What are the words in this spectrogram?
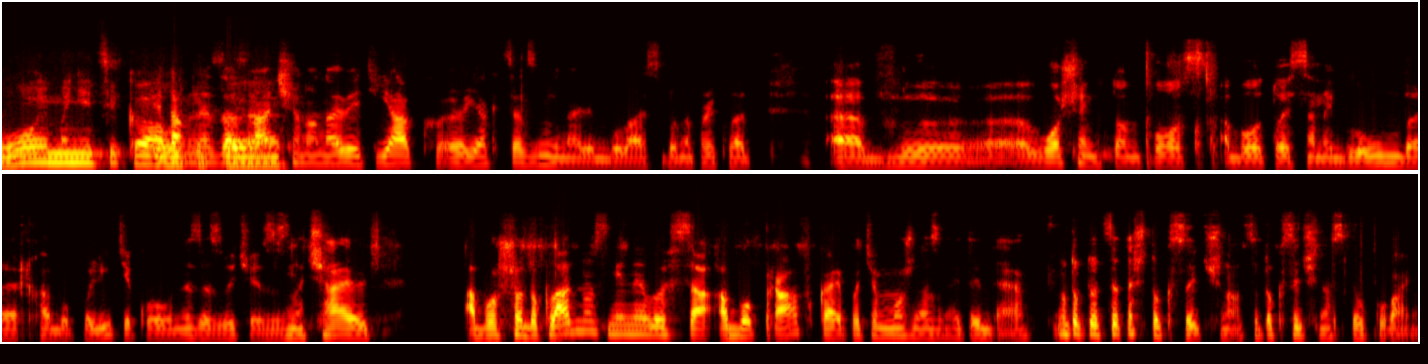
Ой, мені цікаво. і там не зазначено навіть, як, як ця зміна відбулася. Бо, наприклад, е, в е, Washington Post або той самий Bloomberg, або Politico, вони зазвичай зазначають або що докладно змінилося, або правка, і потім можна знайти де. Ну, тобто, це теж токсично, це токсичне спілкування.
